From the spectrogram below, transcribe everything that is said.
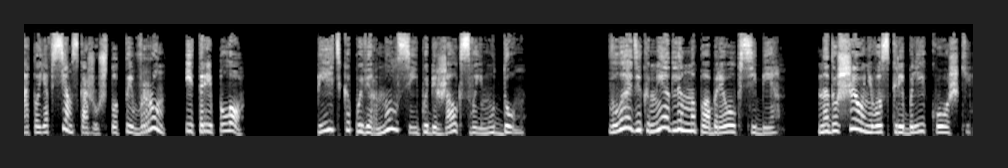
а то я всем скажу, что ты врун и трепло. Петька повернулся и побежал к своему дому. Владик медленно побрел к себе. На душе у него скребли кошки.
